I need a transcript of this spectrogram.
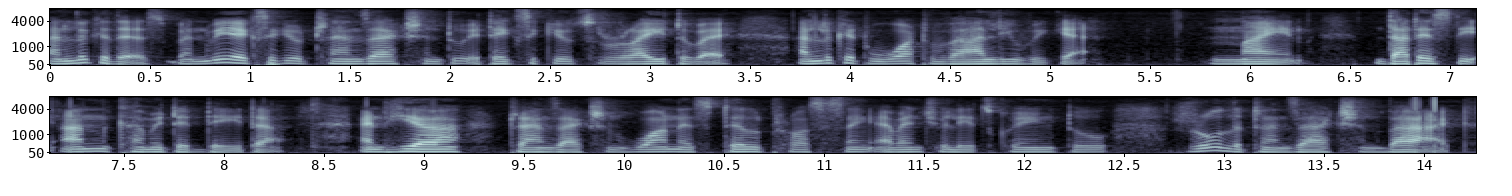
And look at this. When we execute transaction 2 it executes right away. And look at what value we get. 9 that is the uncommitted data. And here transaction 1 is still processing. Eventually it's going to roll the transaction back.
